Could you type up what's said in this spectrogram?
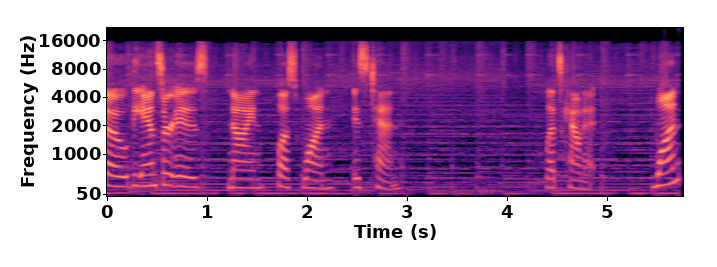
So the answer is 9 plus 1 is 10. Let's count it. 1,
